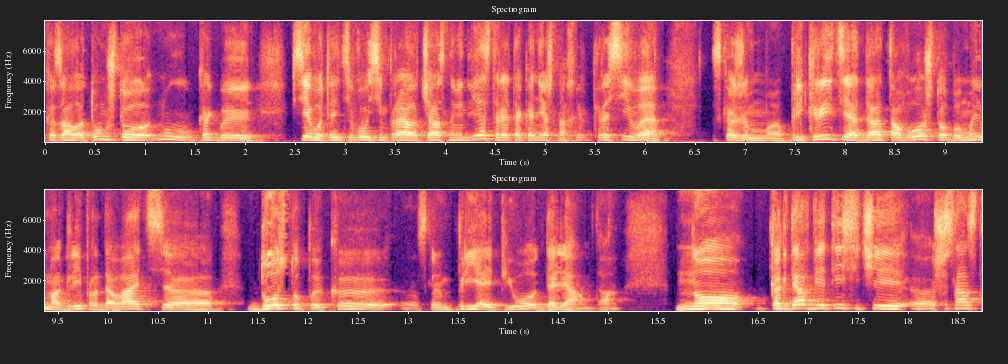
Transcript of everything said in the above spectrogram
сказал о том, что, ну, как бы все вот эти 8 правил частного инвестора, это, конечно, красивое, скажем, прикрытие да, того, чтобы мы могли продавать э, доступы к, скажем, при IPO долям. Да. Но когда в 2016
